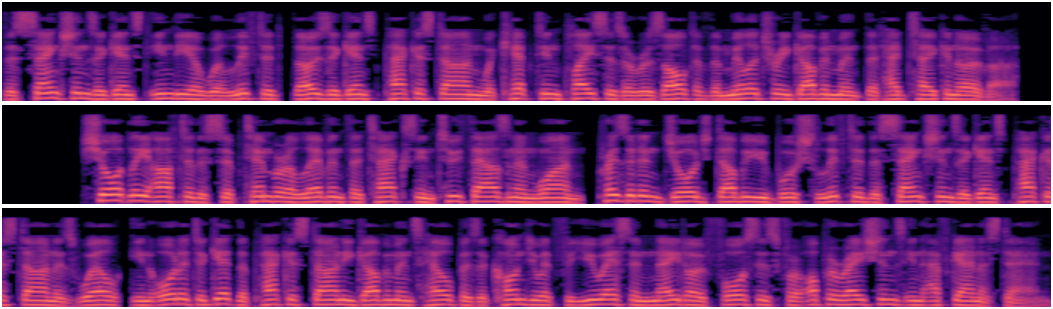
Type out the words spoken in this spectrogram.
the sanctions against India were lifted, those against Pakistan were kept in place as a result of the military government that had taken over. Shortly after the September 11 attacks in 2001, President George W. Bush lifted the sanctions against Pakistan as well, in order to get the Pakistani government's help as a conduit for US and NATO forces for operations in Afghanistan.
